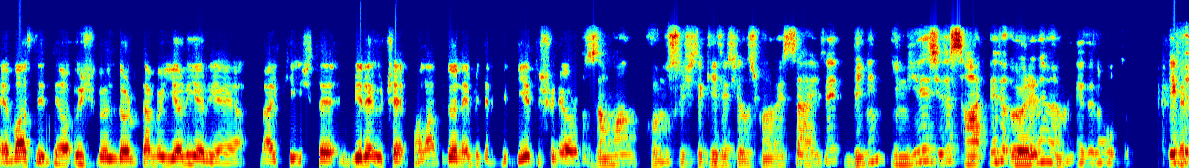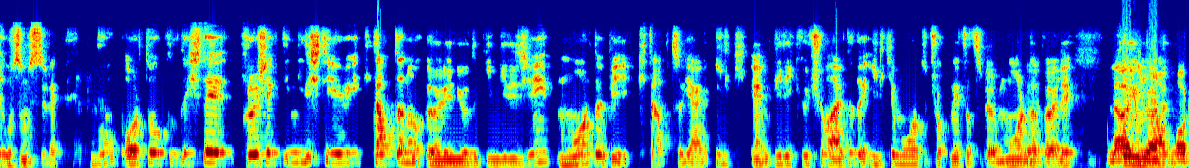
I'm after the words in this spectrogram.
e, bahsettiğin o 3 bölü 4'ten böyle yarı yarıya ya belki işte 1'e 3'e falan dönebilir diye düşünüyorum. Zaman konusu işte gece çalışma vesaire benim İngilizce'de saatleri öğrenememe neden oldu. Epey uzun süre. Bu ortaokulda işte Project English diye bir kitaptan öğreniyorduk İngilizceyi. Mor da bir kitaptı. Yani ilk yani 1 2 3'ü vardı da ilki mordu. Çok net hatırlıyorum. Mor da böyle mor, lacivert mor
